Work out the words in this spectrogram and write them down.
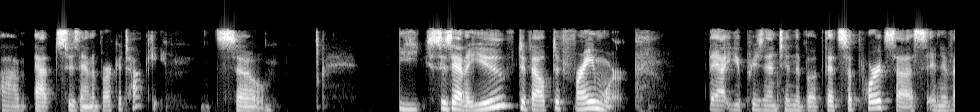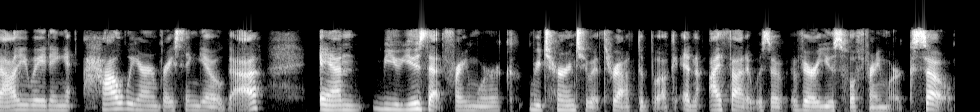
um, at Susanna Barkataki. So, Susanna, you've developed a framework that you present in the book that supports us in evaluating how we are embracing yoga. And you use that framework, return to it throughout the book. And I thought it was a, a very useful framework. So,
